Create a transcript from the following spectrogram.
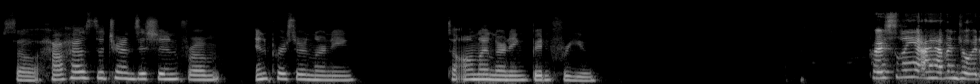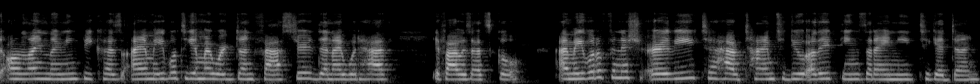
So, how has the transition from in person learning to online learning been for you? Personally, I have enjoyed online learning because I am able to get my work done faster than I would have if I was at school. I'm able to finish early to have time to do other things that I need to get done.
